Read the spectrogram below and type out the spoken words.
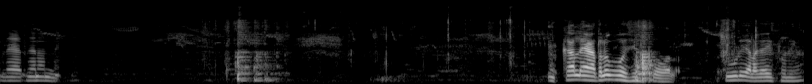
లేతగానే ఉన్నాయి ఇంకా లేతలో కోసేసుకోవాలి చూడు ఎలాగైపోయినాయో.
